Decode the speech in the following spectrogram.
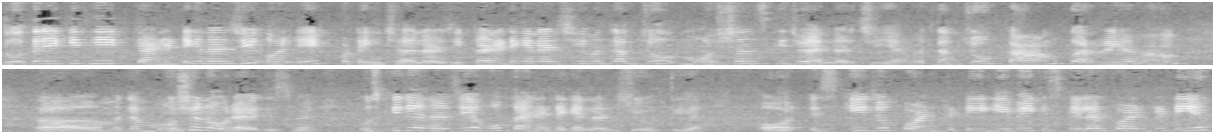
दो तरह की थी एक काइनेटिक एनर्जी और एक पोटेंशियल एनर्जी काइनेटिक एनर्जी मतलब जो मोशंस की जो एनर्जी है मतलब जो काम कर रहे हैं हम आ, मतलब मोशन हो रहा है जिसमें उसकी जो एनर्जी है वो काइनेटिक एनर्जी होती है. और इसकी जो क्वांटिटी ये भी एक स्केलर क्वांटिटी है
